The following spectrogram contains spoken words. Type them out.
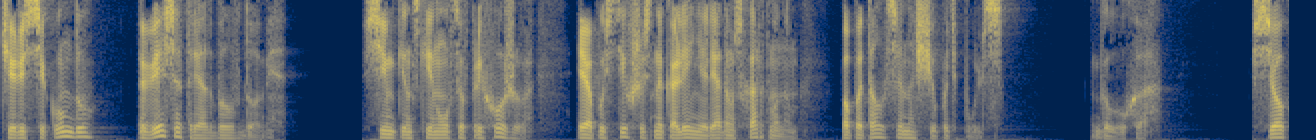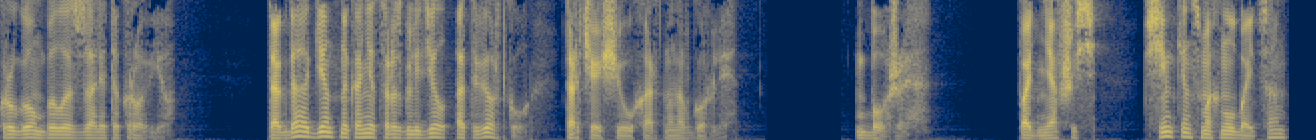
Через секунду Весь отряд был в доме. Симкин скинулся в прихожую и, опустившись на колени рядом с Хартманом, попытался нащупать пульс. Глухо. Все кругом было залито кровью. Тогда агент наконец разглядел отвертку, торчащую у Хартмана в горле. Боже! Поднявшись, Симкин смахнул бойцам,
